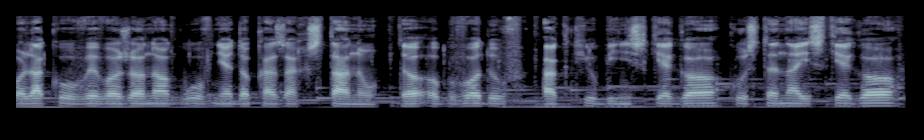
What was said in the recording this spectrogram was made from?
Polaków wywożono głównie do Kazachstanu, do obwodów Aktiubińskiego, Kustenajskiego,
